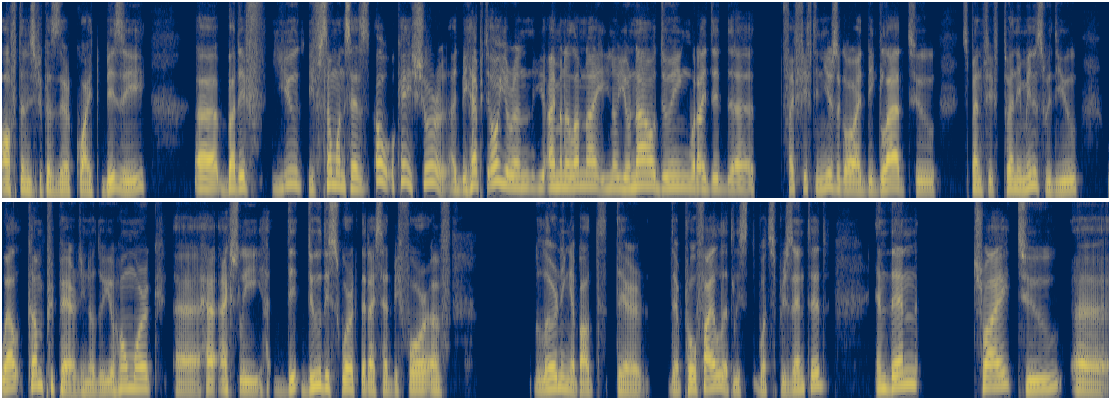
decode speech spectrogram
often it's because they're quite busy uh, but if you if someone says oh okay sure i'd be happy to oh you're an i'm an alumni you know you're now doing what i did uh, five, 15 years ago i'd be glad to spend 50, 20 minutes with you. Well come prepared you know do your homework uh, ha- actually do this work that i said before of learning about their their profile at least what's presented and then try to uh,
